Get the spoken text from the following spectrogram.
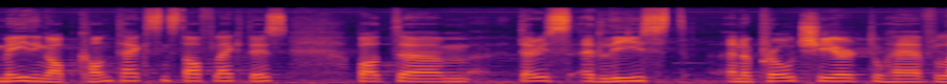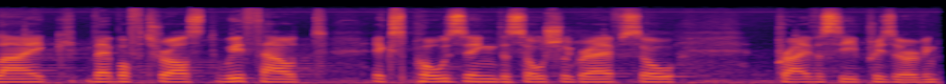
making up contacts and stuff like this, but um, there is at least an approach here to have like web of trust without exposing the social graph, so privacy preserving.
